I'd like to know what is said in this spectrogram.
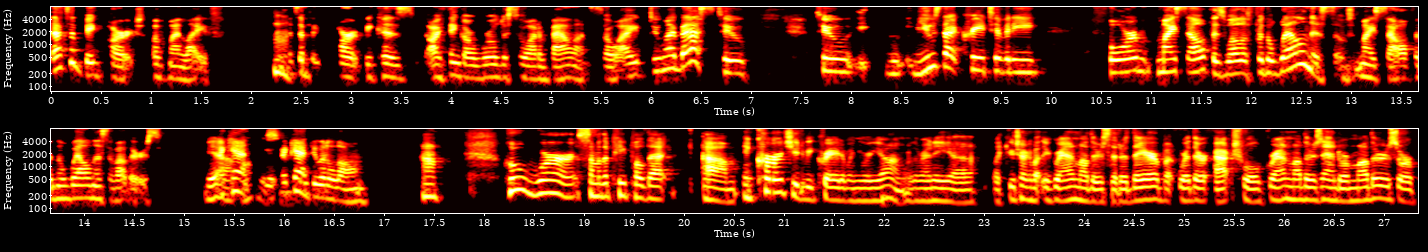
that's a big part of my life hmm. that's a big part because i think our world is so out of balance so i do my best to to use that creativity for myself as well as for the wellness of myself and the wellness of others yeah, I can't. I can't do it alone. Huh. Who were some of the people that um, encouraged you to be creative when you were young? Were there any, uh, like you talk about your grandmothers that are there, but were there actual grandmothers and or mothers or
